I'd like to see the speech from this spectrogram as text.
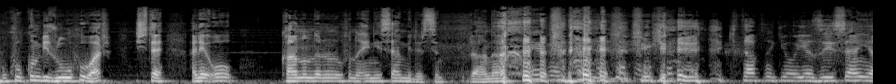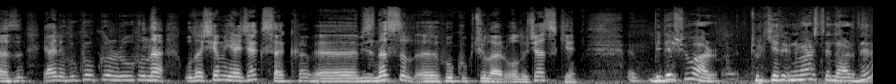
Hukukun bir ruhu var. İşte hani o kanunların ruhunu en iyi sen bilirsin Rana. Evet. Çünkü kitaptaki o yazıyı sen yazdın. Yani hukukun ruhuna ulaşamayacaksak Tabii. e, biz nasıl e, hukukçular olacağız ki? Bir de şu var Türkiye'de üniversitelerde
